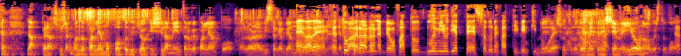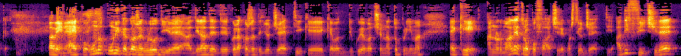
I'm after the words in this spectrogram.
no, però scusa, quando parliamo poco di giochi si lamentano che parliamo poco. Allora, visto che abbiamo Eh uno, vabbè, ne- ne tu parlo però noi ne abbiamo fatto due minuti a testa, tu ne hai fatti 22. Beh, scusa, te lo devo mettere insieme io o no questo podcast? Va bene, ecco, uno- unica cosa che volevo dire, al di là di quella cosa degli oggetti che- che di cui avevo accennato prima, è che a normale è troppo facile questi oggetti, a difficile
